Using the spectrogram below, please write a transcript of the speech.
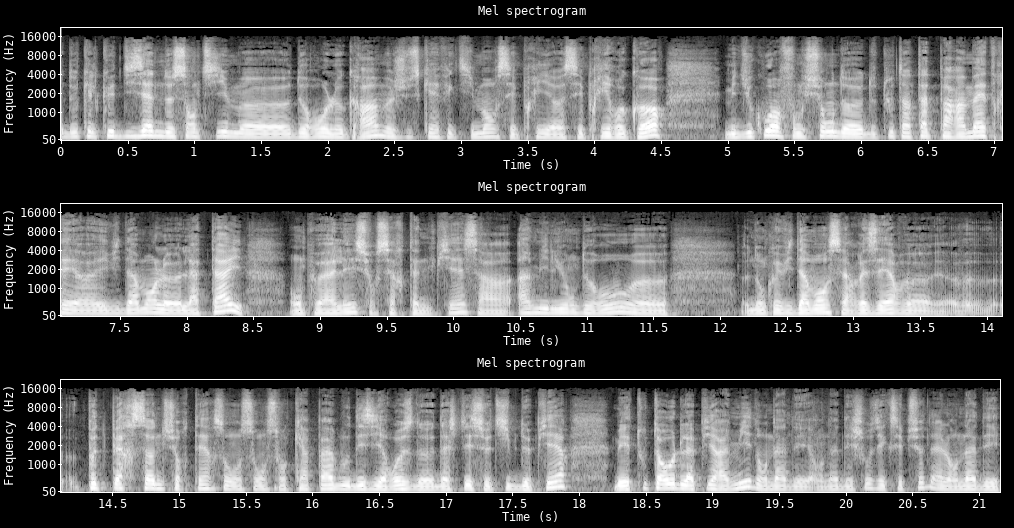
de quelques dizaines de centimes euh, d'euros le gramme jusqu'à effectivement ces prix, ces prix records. Mais du coup, en fonction de, de tout un tas de paramètres et évidemment le, la taille, on peut aller sur certaines pièces à 1 million d'euros. Euh, donc évidemment, ça réserve euh, peu de personnes sur Terre sont, sont, sont capables ou désireuses d'acheter ce type de pierre. Mais tout en haut de la pyramide, on a des, on a des choses exceptionnelles. On a des,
